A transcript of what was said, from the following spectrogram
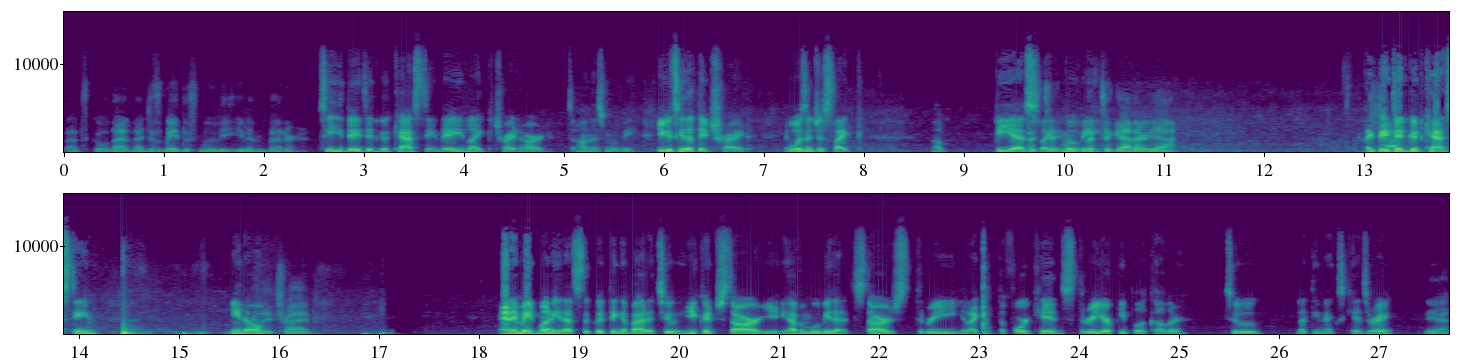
That's cool. That that just made this movie even better. See, they did good casting. They like tried hard on this movie. You could see that they tried. It wasn't just like a BS like to- movie. put together, yeah. like they did good casting. You They know. really tried. and it made money. That's the good thing about it too. You could star. You have a movie that stars three, like the four kids. Three are people of color. Two Latinx kids, right? Yeah.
